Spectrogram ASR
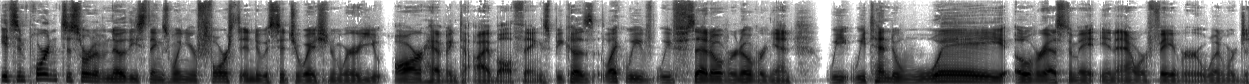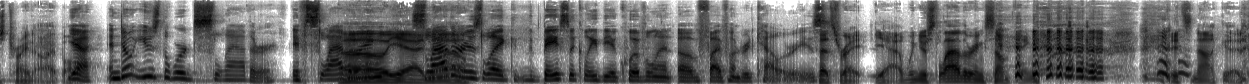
it's important to sort of know these things when you're forced into a situation where you are having to eyeball things because like we've we've said over and over again, we we tend to way overestimate in our favor when we're just trying to eyeball. Yeah. And don't use the word slather. If slathering, Oh, yeah, slather no. is like basically the equivalent of 500 calories. That's right. Yeah, when you're slathering something, it's not good.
